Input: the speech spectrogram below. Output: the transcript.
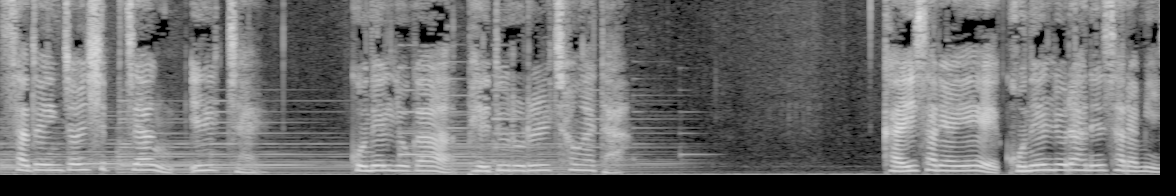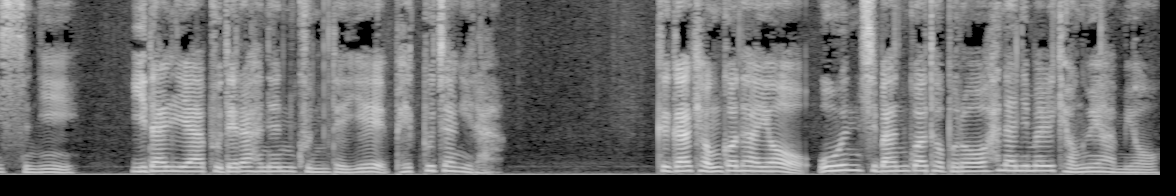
사도행전 10장 1절 고넬료가 베드로를 청하다. 가이사랴에 고넬료라 하는 사람이 있으니 이달리아 부대라 하는 군대의 백부장이라. 그가 경건하여 온 집안과 더불어 하나님을 경외하며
